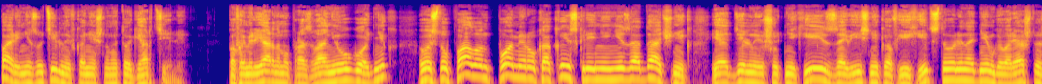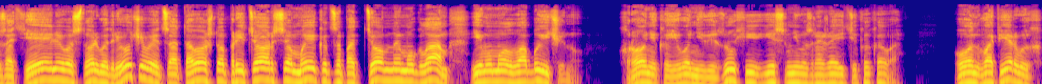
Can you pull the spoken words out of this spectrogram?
парень из утильной в конечном итоге артели. По фамильярному прозванию «Угодник» Выступал он по миру как искренний незадачник, и отдельные шутники из завистников ехидствовали над ним, говоря, что затейливо столь выдрючивается от того, что притерся мыкаться под темным углам, ему, мол, в обычину. Хроника его невезухи, если не возражаете, какова. Он, во-первых,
